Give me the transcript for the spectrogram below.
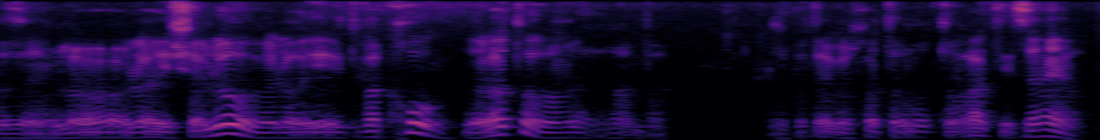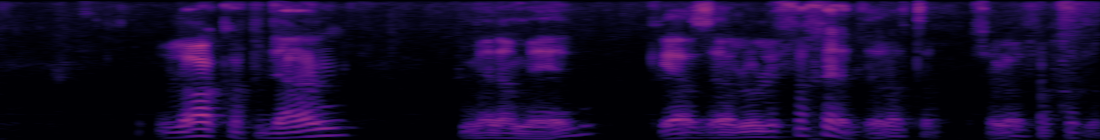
אז הם לא, לא ישאלו ולא יתווכחו, זה לא טוב, אומר הרמב"ם. זה כותב הלכות תלמוד תורה, תיזהר. לא הקפדן מלמד, כי אז זה עלול לפחד, זה לא טוב, שלא יפחדו.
